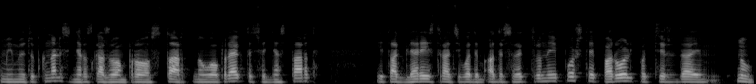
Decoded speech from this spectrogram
На моєму YouTube каналі сьогодні розкажу вам про старт нового проекту. Сьогодні старт. І так, для реєстрації вводимо адрес електронної пошти, пароль, підтверджуємо, ну,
